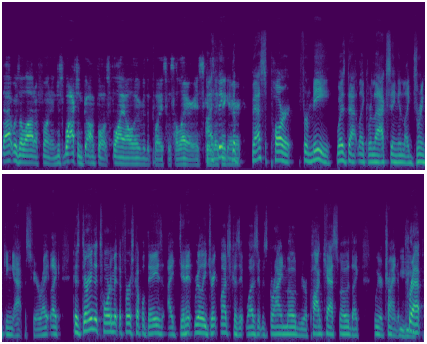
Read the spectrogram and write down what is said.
that was a lot of fun, and just watching golf balls fly all over the place was hilarious. Because I, I, think, think Eric... the best part for me was that like relaxing and like drinking atmosphere, right? Like because during the tournament, the first couple days, I didn't really drink much because it was it was grind mode. We were podcast mode, like we were trying to mm-hmm. prep.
